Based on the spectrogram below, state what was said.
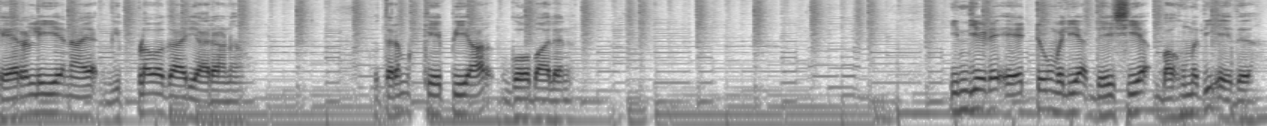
കേരളീയനായ വിപ്ലവകാരി ആരാണ്? ഉത്തരം കെ പി ആർ ഗോപാലൻ. ഇന്ത്യയുടെ ഏറ്റവും വലിയ ദേശീയ ബഹുമതി ഏത്?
